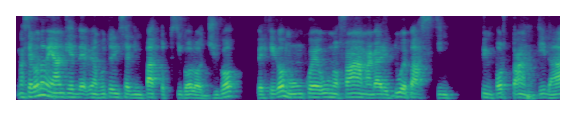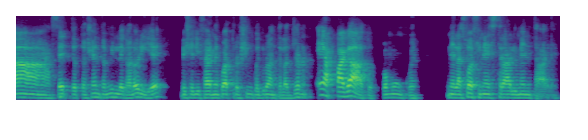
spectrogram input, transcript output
Ma secondo me anche da un punto di vista di impatto psicologico, perché comunque uno fa magari due pasti più importanti da 7, 800, 1000 calorie, invece di farne 4-5 durante la giornata, e ha pagato comunque nella sua finestra alimentare.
